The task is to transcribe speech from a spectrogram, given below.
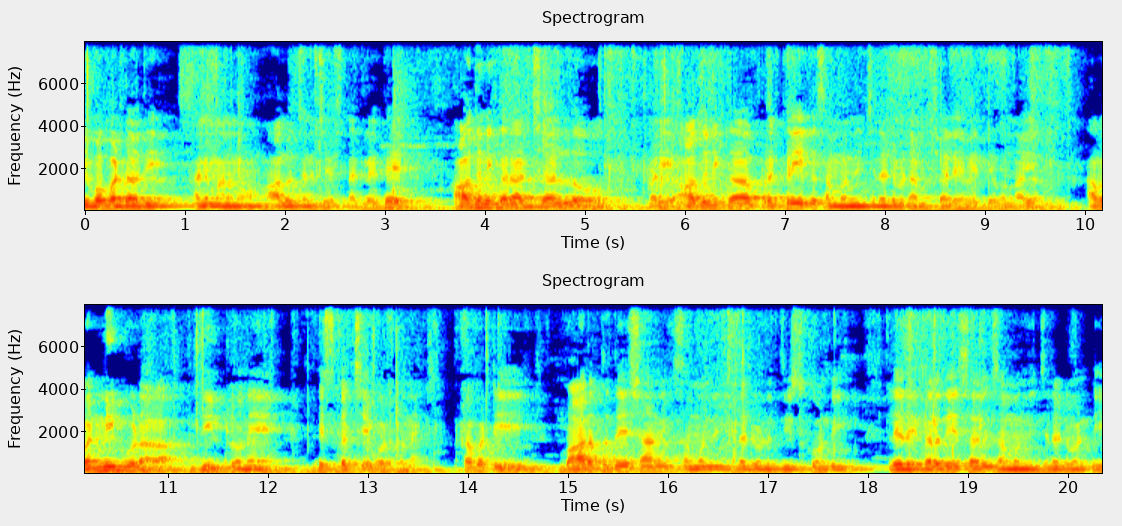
ఇవ్వబడ్డది అని మనము ఆలోచన చేసినట్లయితే ఆధునిక రాజ్యాల్లో మరి ఆధునిక ప్రక్రియకు సంబంధించినటువంటి అంశాలు ఏవైతే ఉన్నాయో అవన్నీ కూడా దీంట్లోనే డిస్కస్ చేయబడుతున్నాయి. కాబట్టి భారతదేశానికి సంబంధించినటువంటి తీసుకోండి లేదా ఇతర దేశాలకు సంబంధించినటువంటి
